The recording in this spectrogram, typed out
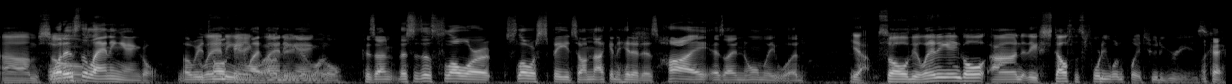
Um, so what is the landing angle? Are we Landing talking like angle, that'd landing a good one. angle? Because this is a slower slower speed, so I'm not going to hit it as high as I normally would. yeah? So the landing angle on the Stealth is 41.2 degrees. Okay.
